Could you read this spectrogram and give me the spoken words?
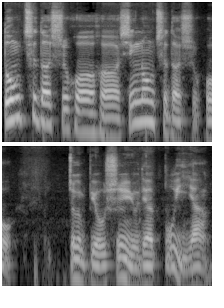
动词的时候和形容词的时候，这个表示有点不一样。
